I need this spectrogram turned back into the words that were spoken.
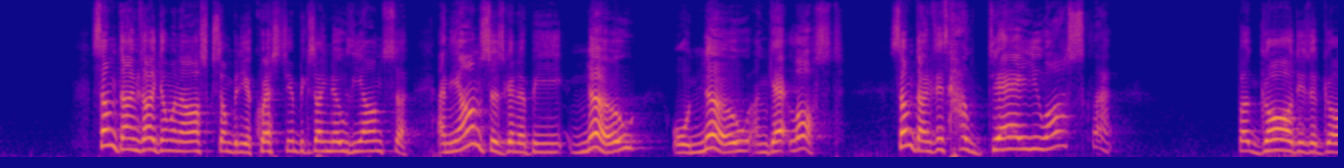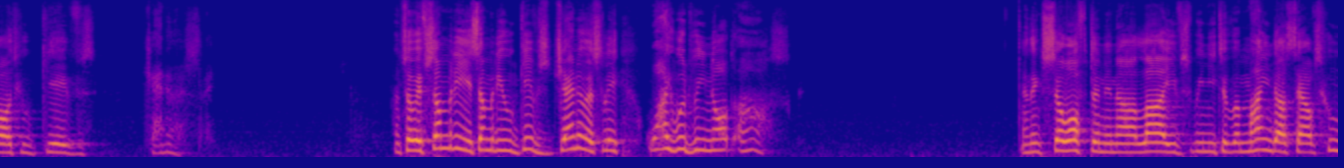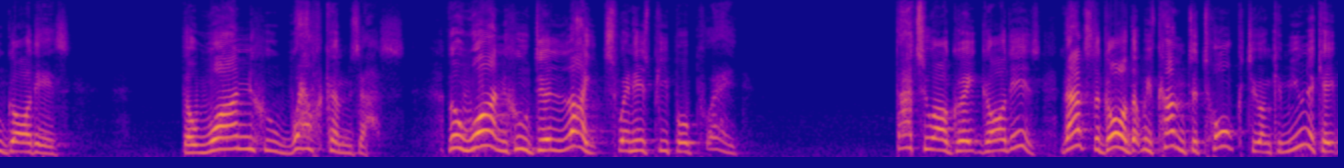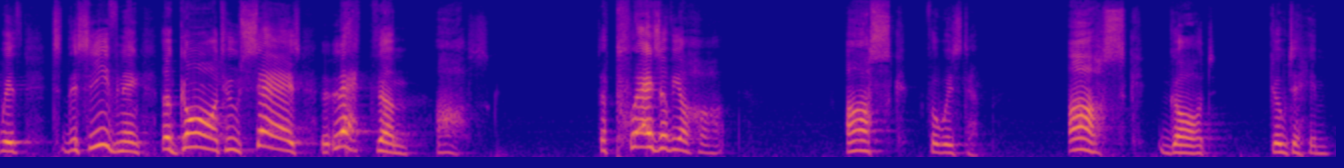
Sometimes I don't want to ask somebody a question because I know the answer. And the answer is going to be no or no and get lost. Sometimes it's how dare you ask that? But God is a God who gives generously. And so if somebody is somebody who gives generously, why would we not ask? I think so often in our lives we need to remind ourselves who God is the one who welcomes us, the one who delights when his people pray. That's who our great God is. That's the God that we've come to talk to and communicate with this evening. The God who says, Let them ask. The prayers of your heart. Ask for wisdom. Ask God. Go to Him.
